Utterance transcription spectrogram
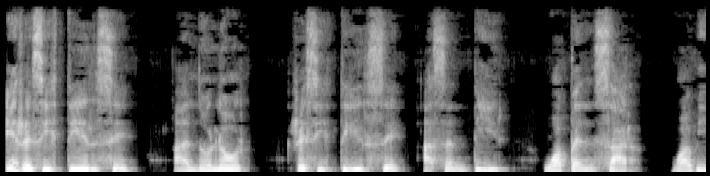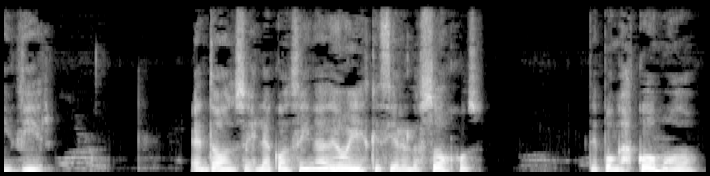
es resistirse al dolor, resistirse a sentir o a pensar o a vivir. Entonces, la consigna de hoy es que cierres los ojos, te pongas cómodo,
